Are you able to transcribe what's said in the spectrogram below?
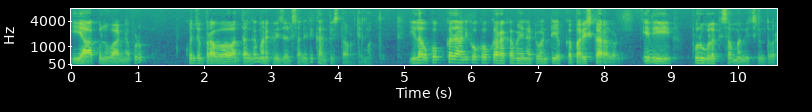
ఈ ఆకులను వాడినప్పుడు కొంచెం ప్రభావవంతంగా మనకు రిజల్ట్స్ అనేది కనిపిస్తూ ఉంటాయి మొత్తం. ఇలా ఒక్కొక్క దానికి ఒక్కొక్క రకమైనటువంటి యొక్క పరిష్కారాలు ఉన్నాయి. ఇది పురుగులకు సంబంధించినంత వరకు.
